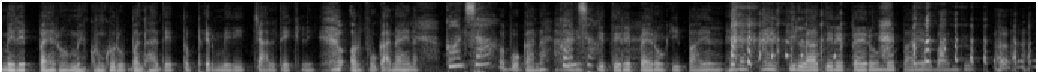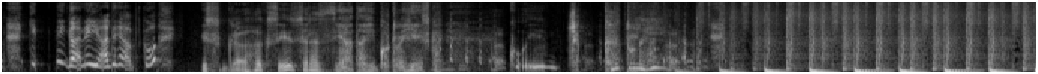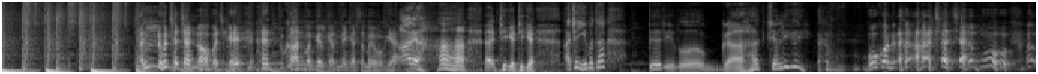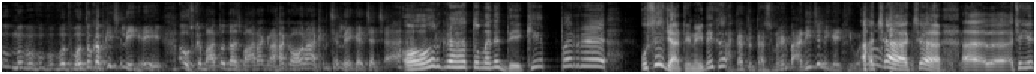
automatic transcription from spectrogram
मेरे पैरों में घुंघरू बंधा दे तो फिर मेरी चाल देख ले। और वो गाना है ना। कौन सा? वो गाना कौन सा? ये तेरे पैरों की पायल है ना कि ला तेरे पैरों में पायल बांधू। कितने गाने याद है आपको? इस ग्राहक से जरा ज़्यादा ही घुट रही है इसका। कोई चक्कर तो नहीं। लो चाचा नौ बज गए। दुकान मंगल करने का समय हो गया। अरे हाँ हाँ। ठीक है ठीक है। अच्छा ये बता तेरी वो ग्राहक चली गई? वो कौन? अच्छा अच्छा वो वो, वो, वो, तो कब की चली गई? उसके बाद तो दस बारह ग्राहक और आकर चले गए चाचा। और ग्राहक तो मैंने देखे पर उसे जाते नहीं देखा। तो, तो दस मिनट बाद ही चली गई थी वो तो। अच्छा अच्छा। आ, अच्छा ये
